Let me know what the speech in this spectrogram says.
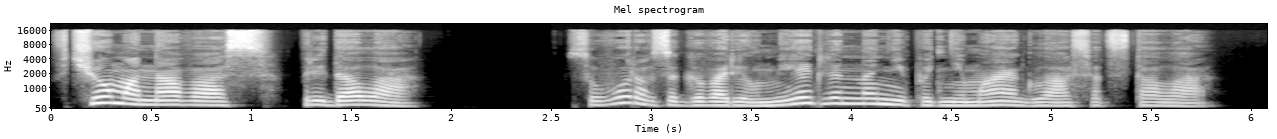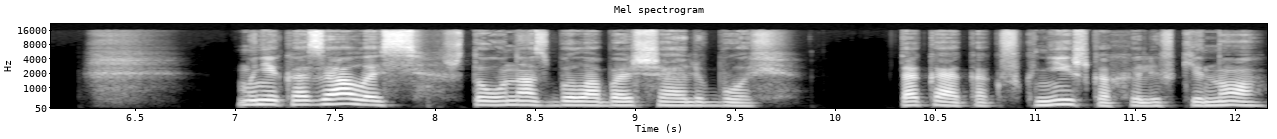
В чем она вас предала?» Суворов заговорил медленно, не поднимая глаз от стола. «Мне казалось, что у нас была большая любовь. Такая, как в книжках или в кино,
